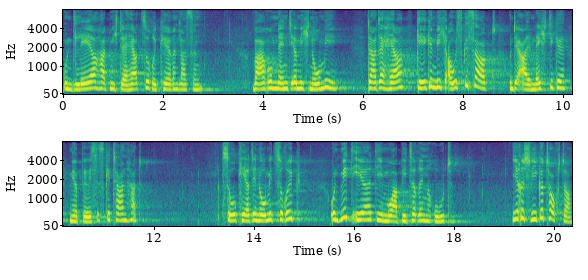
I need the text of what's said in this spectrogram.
und leer hat mich der Herr zurückkehren lassen. Warum nennt ihr mich Nomi? Da der Herr gegen mich ausgesagt und der Allmächtige mir Böses getan hat. So kehrte Nomi zurück und mit ihr die Moabiterin Ruth, ihre Schwiegertochter,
